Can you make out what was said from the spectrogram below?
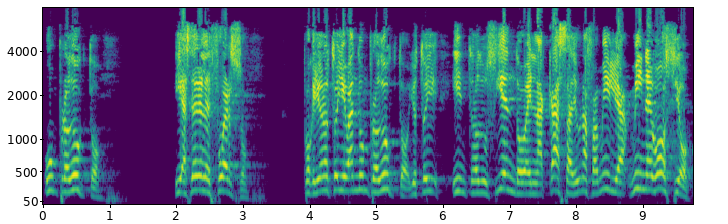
un producto y hacer el esfuerzo porque yo no estoy llevando un producto, yo estoy introduciendo en la casa de una familia mi negocio.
